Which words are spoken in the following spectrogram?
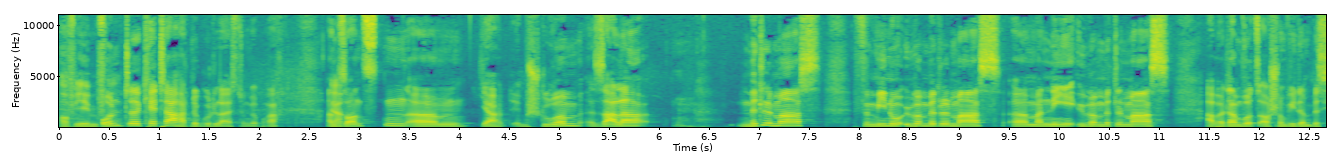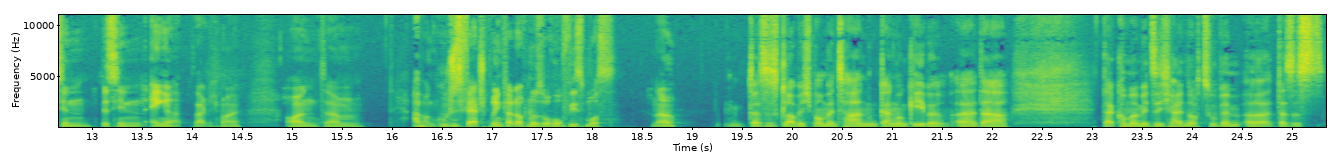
auf jeden Fall. Und äh, Keita hat eine gute Leistung gebracht. Ja. Ansonsten, ähm, ja, im Sturm, Salah Mittelmaß, Firmino über Mittelmaß, äh, Manet über Mittelmaß, aber dann wurde es auch schon wieder ein bisschen, bisschen enger, sag ich mal. Und ähm, aber ein gutes Pferd springt halt auch nur so hoch, wie es muss. Ne? Das ist, glaube ich, momentan gang und gäbe. Äh, da, da kommen wir mit Sicherheit noch zu, wenn, äh, das ist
